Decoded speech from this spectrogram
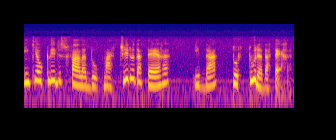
em que Euclides fala do martírio da terra e da tortura da terra.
